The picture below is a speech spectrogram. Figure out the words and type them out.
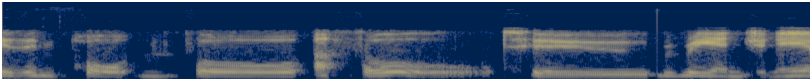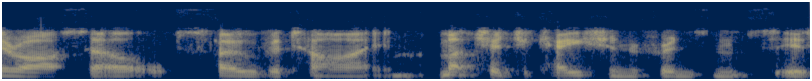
is important for us all to re engineer ourselves over time. Much education, for instance, is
